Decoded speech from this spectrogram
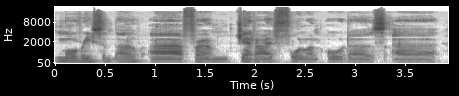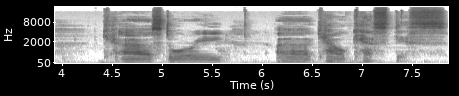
more recent though, uh, from Jedi Fallen Order's uh, uh, story, uh, Cal Kestis,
